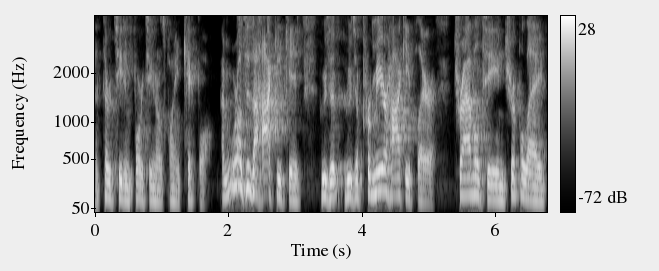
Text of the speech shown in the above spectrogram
The 13 and 14 year olds playing kickball. I mean, where else is a hockey kid who's a who's a premier hockey player, travel team, AAA,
